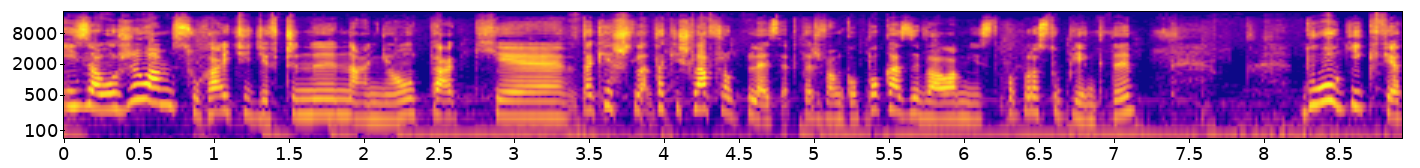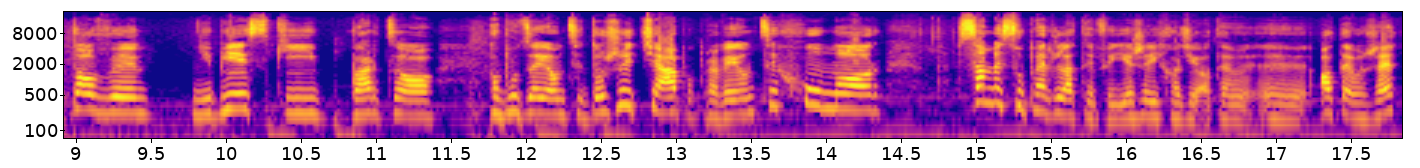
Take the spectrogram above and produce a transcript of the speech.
I założyłam, słuchajcie, dziewczyny, na nią takie, takie szla, taki szlafrok blazer. Też Wam go pokazywałam, jest po prostu piękny. Długi, kwiatowy, niebieski, bardzo pobudzający do życia, poprawiający humor. Same superlatywy, jeżeli chodzi o tę, y, o tę rzecz.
